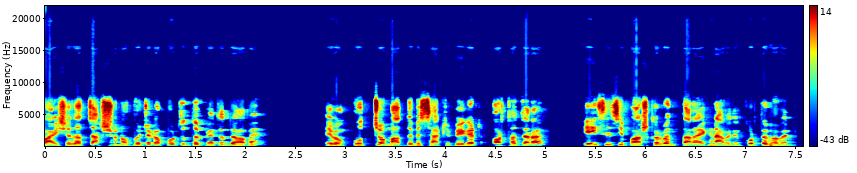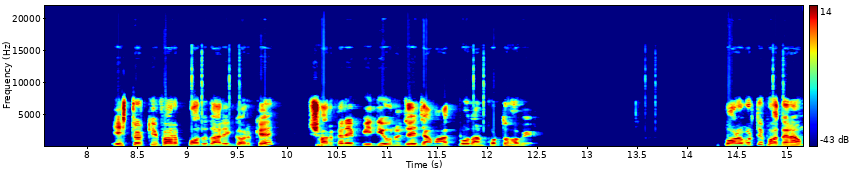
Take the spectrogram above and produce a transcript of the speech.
বাইশ হাজার চারশো নব্বই টাকা পর্যন্ত বেতন দেওয়া হবে এবং উচ্চ মাধ্যমিক সার্টিফিকেট, অর্থাৎ যারা এইচএসসি পাশ করবেন, তারা এখানে আবেদন করতে পারবেন। স্টোর কিপার পদধারীগণকে সরকারি বিধি অনুযায়ী জামানত প্রদান করতে হবে। পরবর্তী পদের নাম,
